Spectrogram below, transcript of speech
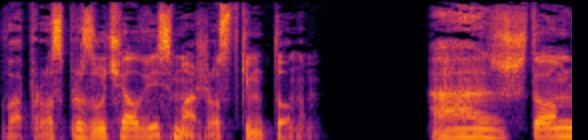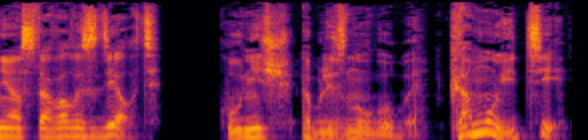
Вопрос прозвучал весьма жестким тоном. «А что мне оставалось делать?» Кунич облизнул губы. «Кому идти?»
